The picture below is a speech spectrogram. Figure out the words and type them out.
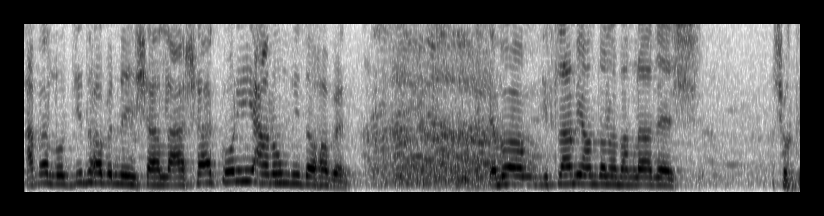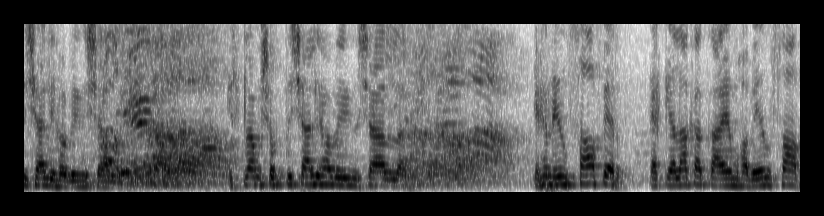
আপনারা লজ্জিত হবেন না, ইনশাআল্লাহ। আশা করি আনন্দিত হবেন। এবং ইসলামী আন্দোলন বাংলাদেশ শক্তিশালী হবে, ইনশাআল্লাহ। ইসলাম শক্তিশালী হবে, ইনশাআল্লাহ। এখানে ইনসাফের এক এলাকা কায়েম হবে, ইনসাফ।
